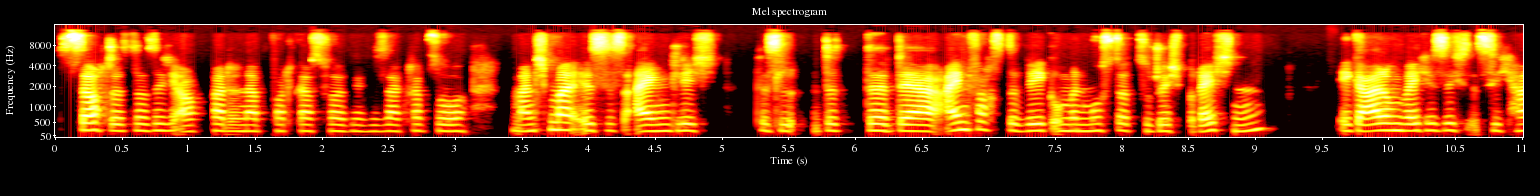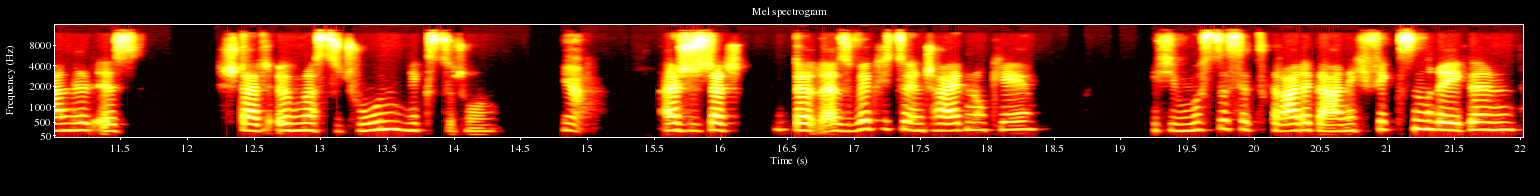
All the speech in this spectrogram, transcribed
Das ist auch das, was ich auch gerade in der Podcast-Folge gesagt habe. So, manchmal ist es eigentlich das, das, der, einfachste Weg, um ein Muster zu durchbrechen, egal um welches es sich handelt, ist, statt irgendwas zu tun, nichts zu tun. Ja. Also statt, also wirklich zu entscheiden, okay, ich muss das jetzt gerade gar nicht fixen, regeln,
